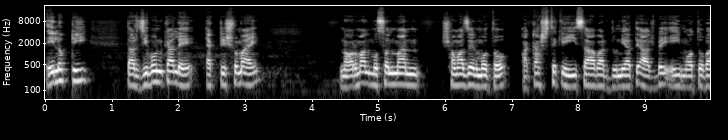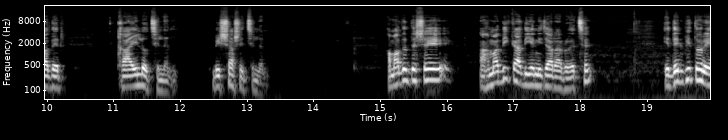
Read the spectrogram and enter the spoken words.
এই লোকটি তার জীবনকালে একটি সময় নর্মাল মুসলমান সমাজের মতো আকাশ থেকে ঈসা আবার দুনিয়াতে আসবে এই মতবাদের কাইলও ছিলেন, বিশ্বাসী ছিলেন। আমাদের দেশে আহমাদি কাদিয়ানি যারা রয়েছে, এদের ভিতরে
